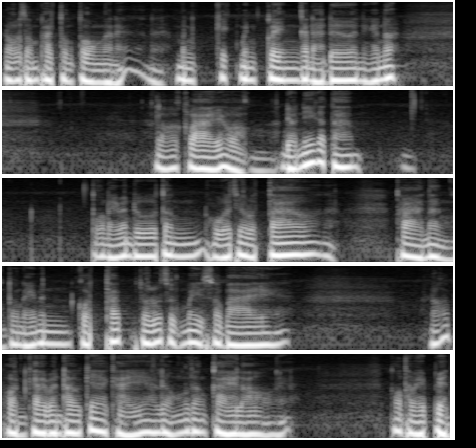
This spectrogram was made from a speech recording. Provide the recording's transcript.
เราก็สัมผัสตรงๆอะนะมันเก๊กมันเกรงขนาดเดินอย่างนั้นเนาะเราก็คลายออก เดี๋ยวนี้ก็ตาม ตรงไหนมันดูต้นหัวจะหลดเท้าถ้านั่ง ตรงไหนมันกดทับจะรู้สึกไม่สบายเราก็ผ่อนคลายบรรเทาแก้ไขเรื่องของร่างกายเราต้องทำให้เป็น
